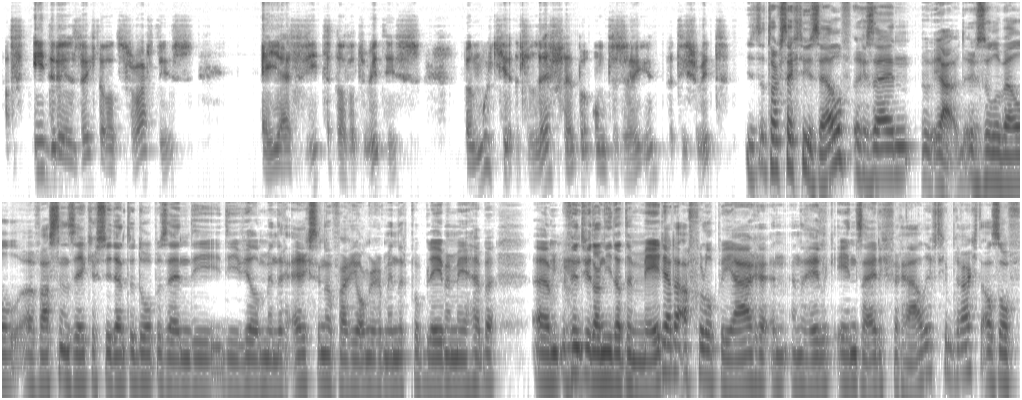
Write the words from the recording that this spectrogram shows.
Als iedereen zegt dat het zwart is, en jij ziet dat het wit is, dan moet je het lef hebben om te zeggen, het is wit. Toch zegt u zelf, er, zijn, ja, er zullen wel eh, vast en zeker studentendopen zijn die, die veel minder erg zijn of waar jongeren minder problemen mee hebben. Um, vindt u dan niet dat de media de afgelopen jaren een, een redelijk eenzijdig verhaal heeft gebracht? Alsof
